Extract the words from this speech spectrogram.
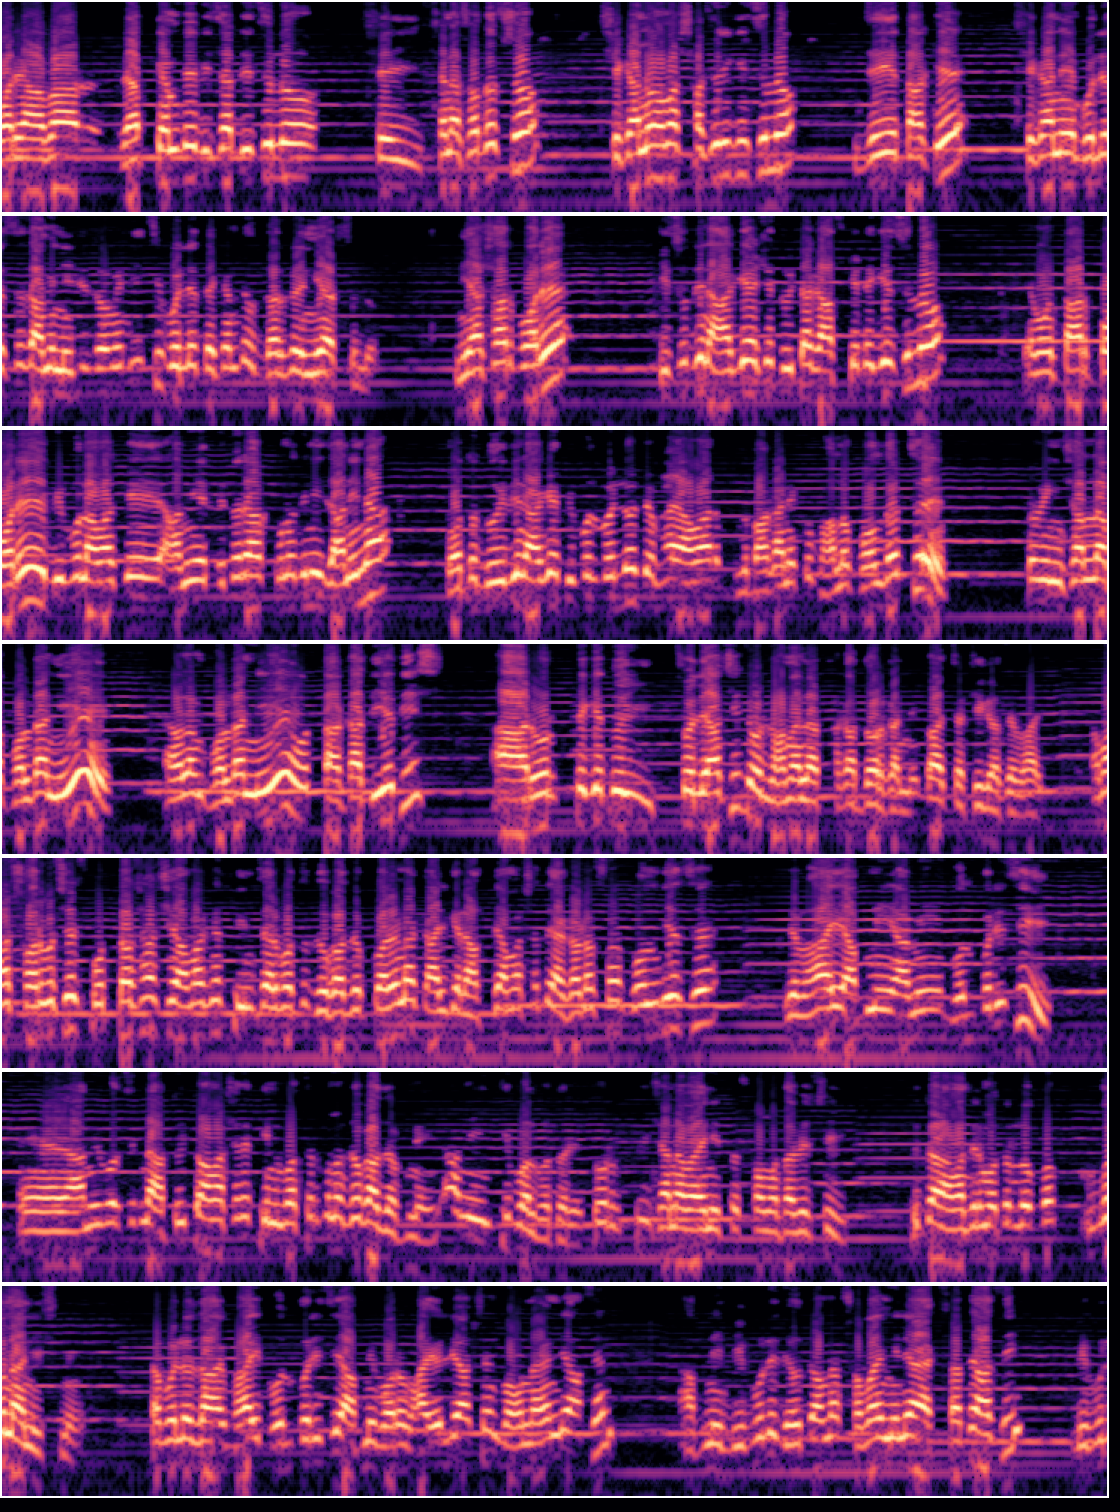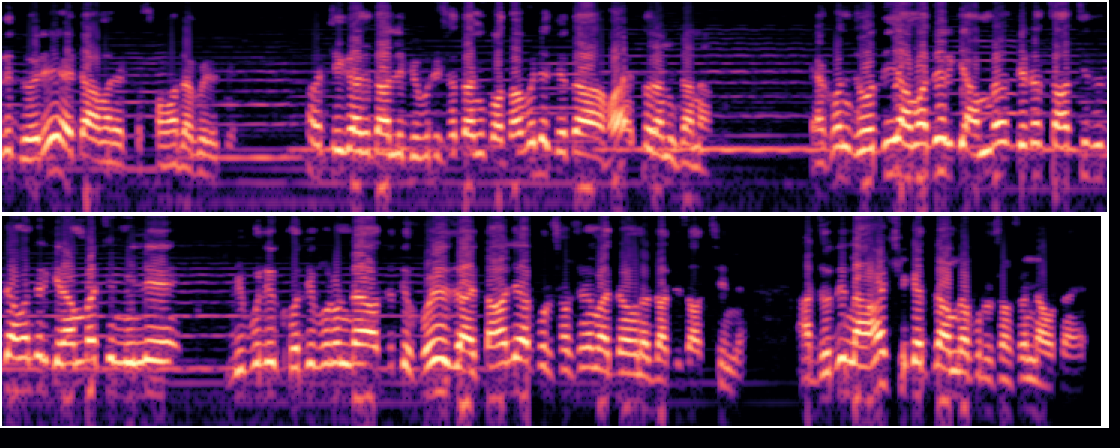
পরে আবার র্যাব ক্যাম্পে বিচার দিয়েছিল সেই সেনা সদস্য, সেখানেও আমার শাশুড়ি গিয়েছিল, যে তাকে সেখানে বলেছে যে আমি নিজে জমি দিয়েছি বলে সেখান থেকে উদ্ধার করে নিয়ে আসছিল। নিয়ে আসার পরে কিছুদিন আগে এসে দুইটা গাছ কেটে গেছিল এবং তারপরে বিপুল আমাকে, আমি এর ভিতরে কোনোদিনই জানি না, গত দুই দিন আগে বিপুল বলল যে, ভাই, আমার বাগানে খুব ভালো ফল ধরছে, তো ইনশাল্লাহ ফলটা নিয়ে, আমি ফলটা নিয়ে ওর টাকা দিয়ে দিস আর ওর থেকে তুই চলে আসিস, ওর ঝামেলা থাকার দরকার নেই। আচ্ছা ঠিক আছে ভাই। আমার সর্বশেষ প্রত্যাশা, সে আমাকে তিন চার বছর যোগাযোগ করে না। কালকে রাত্রে আমার সাথে এগারোটার সময় ফোন দিয়েছে যে, ভাই, আপনি, আমি ভুল করেছি? আমি বলছি, না, তুই তো আমার সাথে তিন বছর কোনো যোগাযোগ নেই। আমি কি বলব তোরে? তোর তুই সেনাবাহিনী, তোর ক্ষমতা বেশি? তুই তো আমাদের মতো লোক গুণা নিস নে। তা বলল, যাক ভাই, ভুল করেছি। আপনি বড় ভাই হলে আছেন, বড় হলে আছেন। আপনি বিপুলে, যেহেতু আমরা সবাই মিলে একসাথে আছি বিপুলে ধরে এটা আমার একটা সমাধান করে আর ঠিক আছে, তাহলে বিপরীর সাথে আমি কথা বলে যেটা হয়, তোর আমি জানাব। এখন যদি আমাদের আমরা যেটা চাচ্ছি, যদি আমাদের গ্রামবাসী মিলে বিপুলের ক্ষতিপূরণটা যদি হয়ে যায়, তাহলে আর প্রশাসনের মাধ্যমে আমরা যাতে চাচ্ছি না। আর যদি না হয়, সেক্ষেত্রে আমরা প্রশাসনের আওতায়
